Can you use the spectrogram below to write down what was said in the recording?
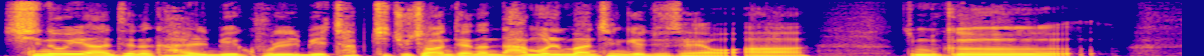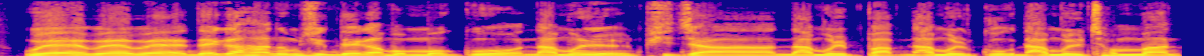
신우이한테는 갈비, 굴비, 잡채죽, 저한테는 나물만 챙겨주세요. 아, 좀 그, 왜, 왜, 왜, 내가 한 음식 내가 못 먹고, 나물 피자, 나물밥, 나물국, 나물전만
